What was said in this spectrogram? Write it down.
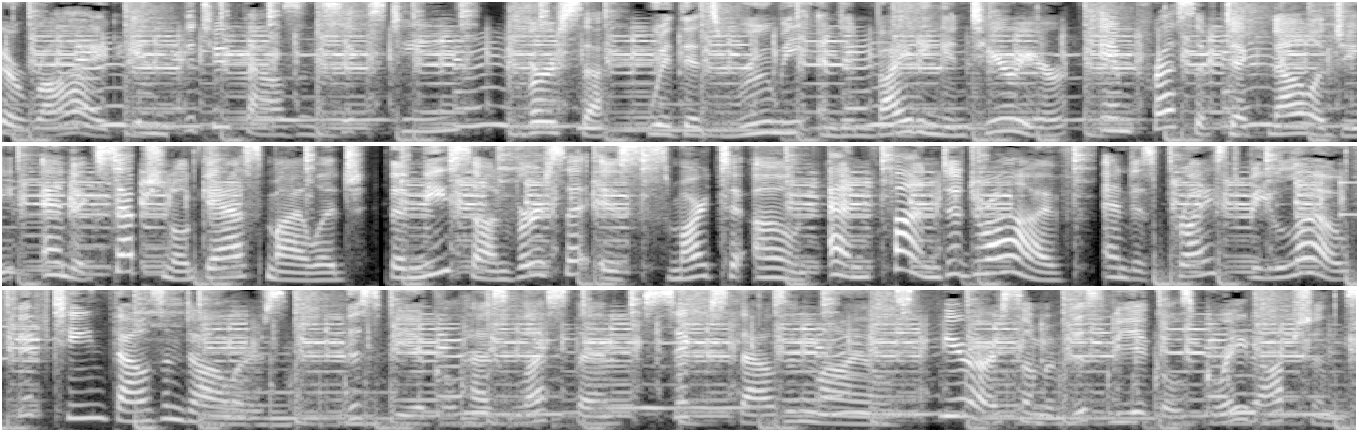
a ride in the 2016 Versa. With its roomy and inviting interior, impressive technology, and exceptional gas mileage, the Nissan Versa is smart to own and fun to drive and is priced below $15,000. This vehicle has less than 6,000 miles. Here are some of this vehicle's great options.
